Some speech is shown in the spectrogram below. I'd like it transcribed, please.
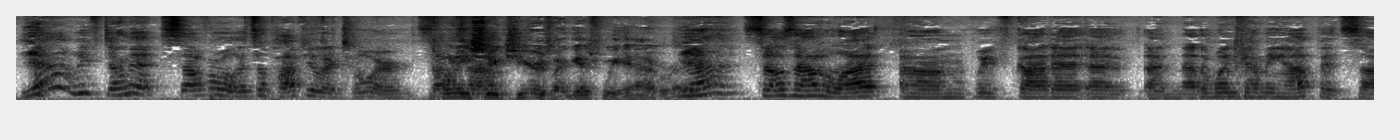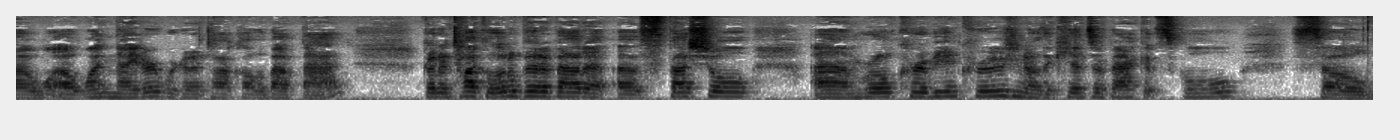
Yeah, we've done it several. It's a popular tour. 26 out. years, I guess we have, right? Yeah, it sells out a lot. Um, we've got a, a, another one coming up. It's a, a one-nighter. We're going to talk all about that. Going to talk a little bit about a, a special um, Royal Caribbean cruise. You know, the kids are back at school. So,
